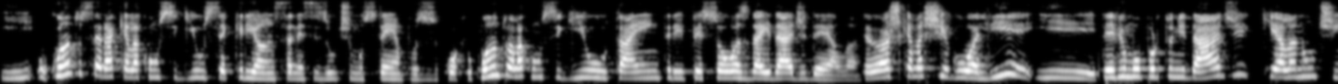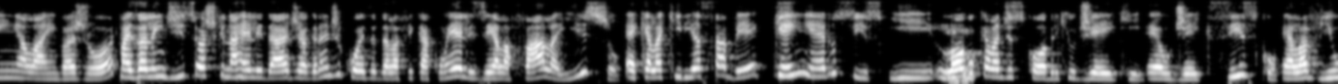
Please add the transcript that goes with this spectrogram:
E o quanto será que ela conseguiu ser criança nesses últimos tempos? O quanto ela conseguiu estar tá entre pessoas da idade dela? Então eu acho que ela chegou ali e teve uma oportunidade que ela não tinha lá em Bajor, mas além disso eu acho que na realidade a grande coisa dela ficar com eles e ela fala isso é que ela queria saber quem era o Cisco. E logo uhum. que ela descobre que o Jake é o Jake Cisco, ela viu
